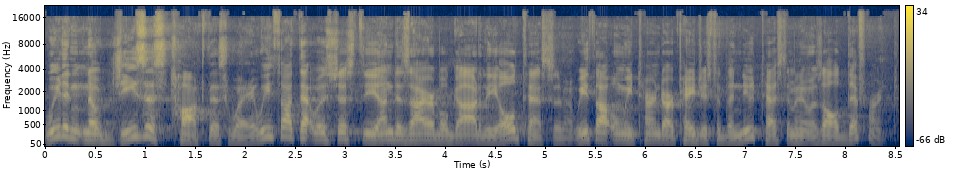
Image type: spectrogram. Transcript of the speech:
We didn't know Jesus talked this way. We thought that was just the undesirable God of the Old Testament. We thought when we turned our pages to the New Testament, it was all different.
